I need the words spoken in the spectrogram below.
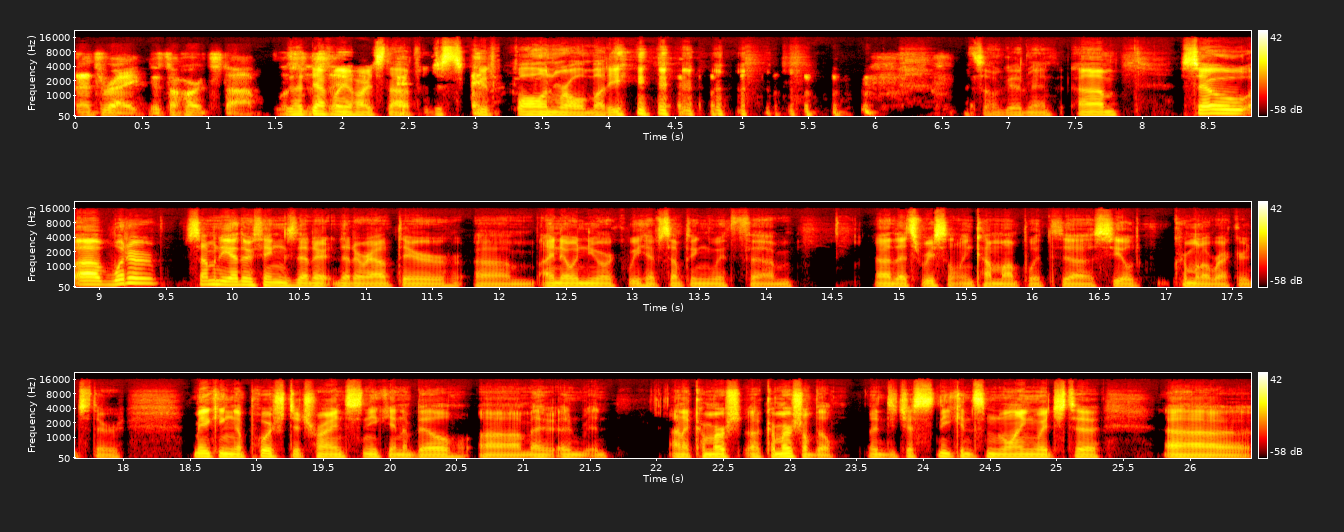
that's right it's a hard stop That's definitely a hard stop. Just fall and roll, buddy. That's all good, man. Um, so uh, what are some of the other things that are that are out there? Um, I know in New York we have something with um, uh, that's recently come up with uh, sealed criminal records. They're making a push to try and sneak in a bill um, a- a- a- on a commercial a commercial bill, and just sneak in some language to uh,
